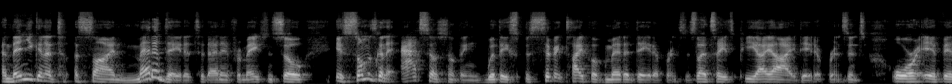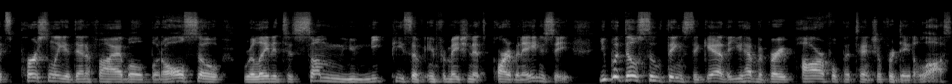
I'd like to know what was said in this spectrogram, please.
And then you're going to assign metadata to that information. So if someone's going to access something with a specific type of metadata, for instance, let's say it's PII data, for instance, or if it's personally identifiable, but also related to some unique piece of information information that's part of an agency, you put those two things together, you have a very powerful potential for data loss.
